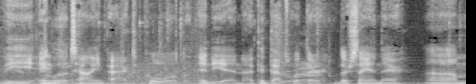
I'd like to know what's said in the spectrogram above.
the Anglo-Italian Pact pulled India, and I think that's what they're they're saying there. Um,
